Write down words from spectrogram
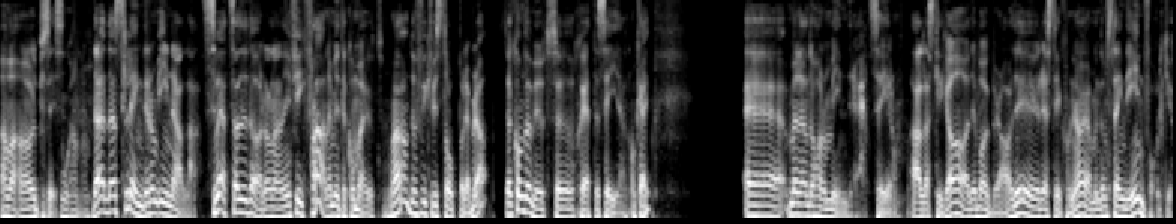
ja, ja, precis. Wuhan. Där, där slängde de in alla. Svetsade dörrarna, ni fick fan inte komma ut. Ja, då fick vi stopp på det. Bra. Sen kom de ut, så sket det sig igen. Okej. Eh, men ändå har de mindre, säger de. Alla skriker, ja det var ju bra, det är restriktioner. Ja, ja, men de stängde in folk ju.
